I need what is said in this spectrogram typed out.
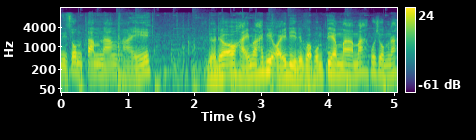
นี่ส้มตำนางไห เดี๋ยวเดี๋ยวเอาไหมาให้พี่อ๋อยดีดีกว่าผมเตรียมมามาผู้ชมนะ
